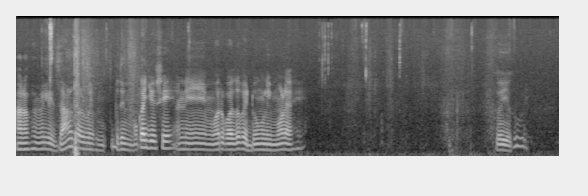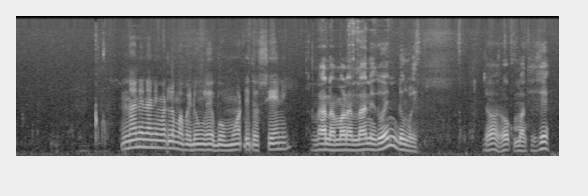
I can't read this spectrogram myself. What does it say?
હાલો ફેમિલી ઝાડ પર ભાઈ બધું મુકાઈ ગયું છે અને મારી પાસે ભાઈ ડુંગળી મળે છે. જોઈએ ભાઈ. નાની નાની મતલબમાં ભાઈ ડુંગળી બહુ મોટી તો છે નહીં. નાના માણસ નાની જ હોય ને ડુંગળી. જો, રોપમાંથી છે.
